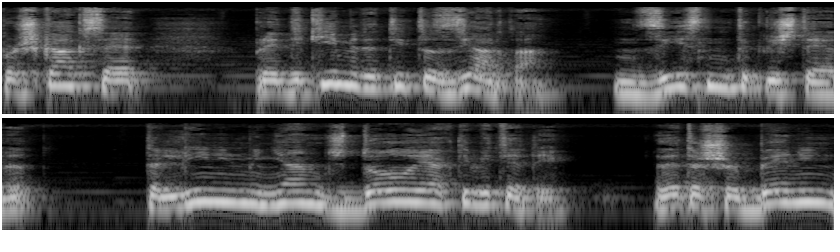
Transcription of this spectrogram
për shkak se predikimet e tij të zjarrta nxisnin të krishterët të linin mënjanë çdo lloj aktiviteti dhe të shërbenin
